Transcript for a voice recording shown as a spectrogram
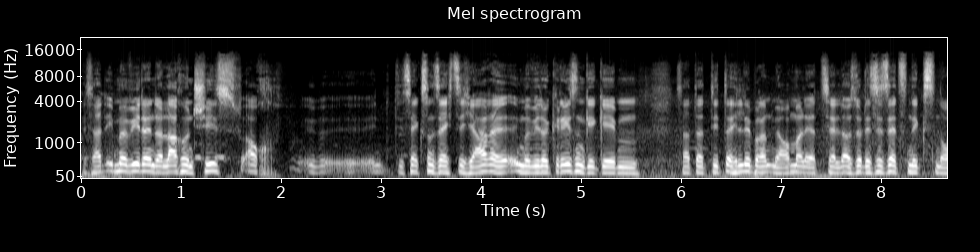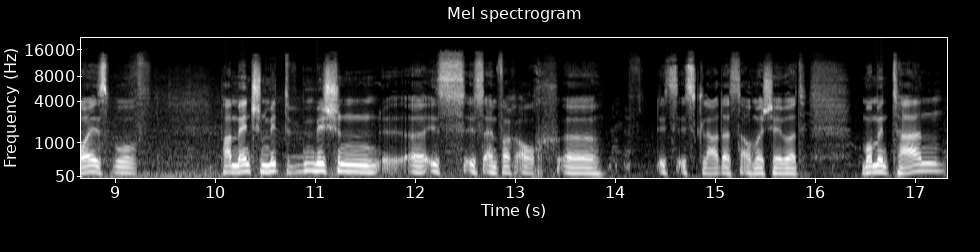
Es hat immer wieder in der Lach und Schieß auch die 66 Jahre immer wieder Krisen gegeben. Das hat der Dieter Hildebrand mir auch mal erzählt. Also das ist jetzt nichts Neues, wo ein paar Menschen mitmischen, äh, ist, ist einfach auch, äh, ist, ist klar, dass auch mal schäbert. Momentan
